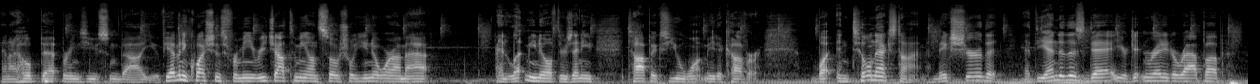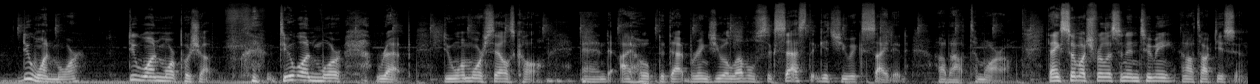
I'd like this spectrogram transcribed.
And I hope that brings you some value. If you have any questions for me, reach out to me on social. You know where I'm at. And let me know if there's any topics you want me to cover. But until next time, make sure that at the end of this day, you're getting ready to wrap up. Do one more do one more push up, do one more rep, do one more sales call. And I hope that that brings you a level of success that gets you excited about tomorrow. Thanks so much for listening to me, and I'll talk to you soon.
